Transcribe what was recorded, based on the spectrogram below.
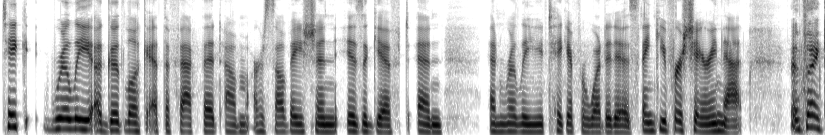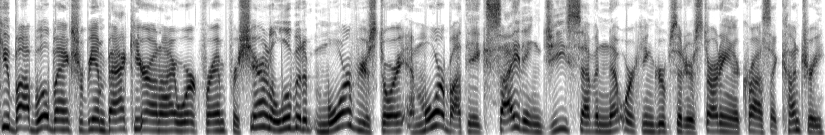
take really a good look at the fact that um, our salvation is a gift and and really take it for what it is. Thank you for sharing that. And thank you, Bob Willbanks, for being back here on I Work for Him, for sharing a little bit more of your story and more about the exciting G7 networking groups that are starting across the country.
